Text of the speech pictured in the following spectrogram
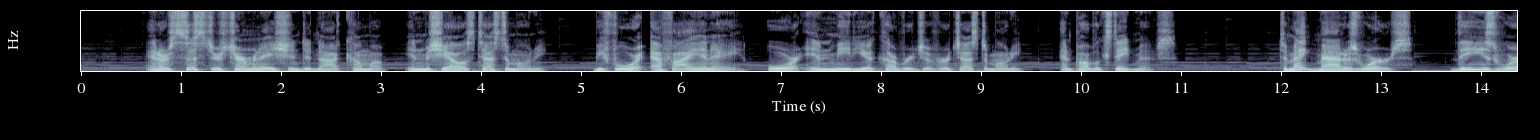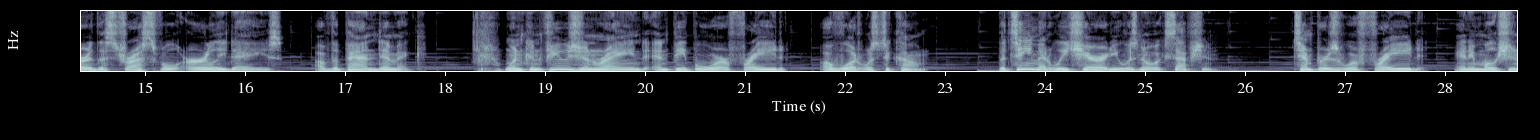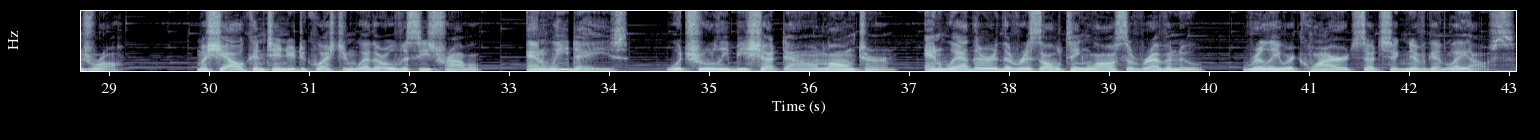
And her sister's termination did not come up in Michelle's testimony before FINA or in media coverage of her testimony and public statements. To make matters worse, these were the stressful early days of the pandemic, when confusion reigned and people were afraid of what was to come. The team at We Charity was no exception. Tempers were frayed and emotions raw. Michelle continued to question whether overseas travel and We Days would truly be shut down long term, and whether the resulting loss of revenue really required such significant layoffs.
